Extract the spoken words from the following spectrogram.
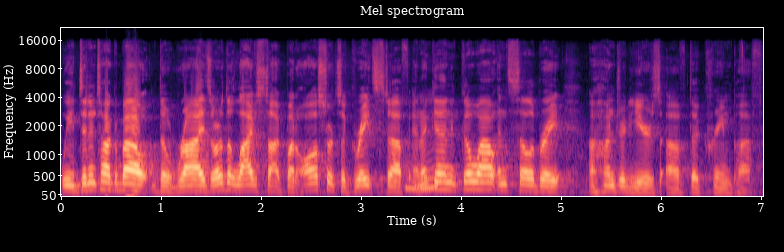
We didn't talk about the rides or the livestock, but all sorts of great stuff. Mm -hmm. And mm-hmm. again, go out and celebrate 100 years of the cream puff.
